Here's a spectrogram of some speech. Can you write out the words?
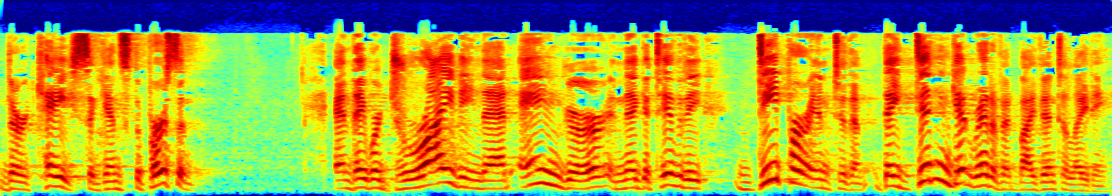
their case against the person. And they were driving that anger and negativity deeper into them. They didn't get rid of it by ventilating.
